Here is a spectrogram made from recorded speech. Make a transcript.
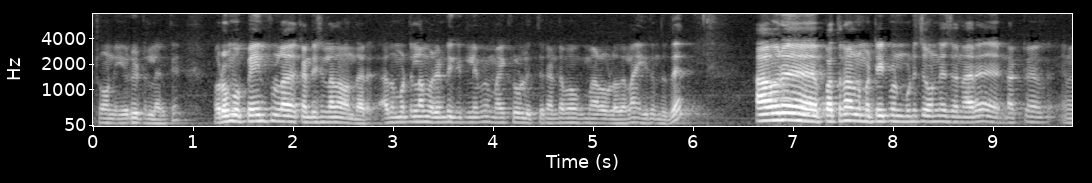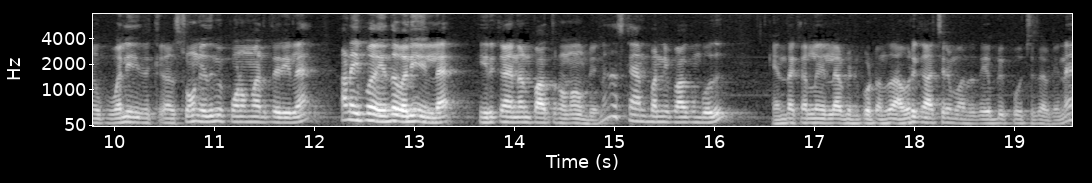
ஸ்டோன் யூரிட்டில் இருக்குது ரொம்ப பெயின்ஃபுல்லாக கண்டிஷனில் தான் வந்தார். அது மட்டும் இல்லாமல் ரெண்டு கிட்லேயுமே மைக்ரோலித்து ரெண்டு மூக்கு மேலே உள்ளதெல்லாம் இருந்தது. அவர் பத்து நாள் நம்ம ட்ரீட்மெண்ட் முடிச்ச உடனே சொன்னார் டாக்டர் எனக்கு வலி இதுக்கு ஸ்டோன் எதுவுமே போன மாதிரி தெரியல. ஆனால் இப்போ எந்த வலியும் இல்லை. இருக்கா என்னன்னு பார்த்துடணும். அப்படின்னா ஸ்கேன் பண்ணி பார்க்கும்போது எந்த கல்லும் இல்லை அப்படின்னு போட்டு வந்தது. அவருக்கு ஆச்சரியமாக இருந்தது. எப்படி போச்சுது அப்படின்னு.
